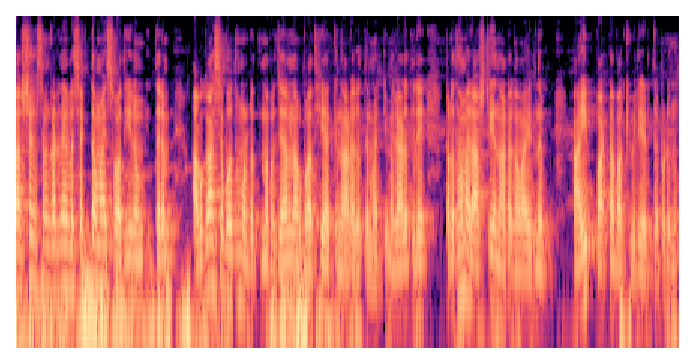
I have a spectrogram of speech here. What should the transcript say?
കർഷക സംഘടനകളെ ശക്തമായ സ്വാധീനവും ഇത്തരം അവകാശബോധം ഉണർത്തുന്ന പ്രചാരണ ഉപാധിയാക്കി നാടകത്തെ മാറ്റി. മലയാളത്തിലെ പ്രഥമ രാഷ്ട്രീയ നാടകമായിരുന്നു ആയി പാട്ടബാക്കി വിലയിരുത്തപ്പെടുന്നു.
